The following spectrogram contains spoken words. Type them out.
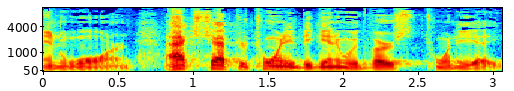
and warn. Acts chapter 20, beginning with verse 28.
